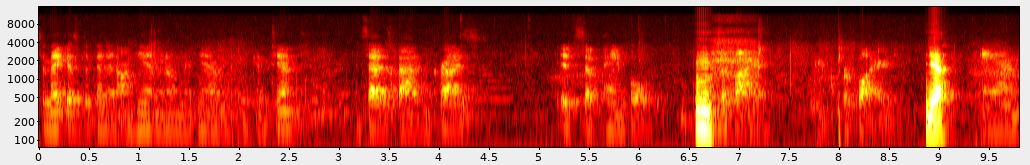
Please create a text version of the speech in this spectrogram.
to make us dependent on Him and only Him, and content and satisfied in Christ, it's a painful, Mm. it's a fire required. Yeah. And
